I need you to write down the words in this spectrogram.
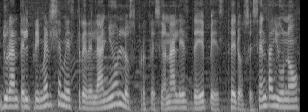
Durante el primer semestre del año, los profesionales de EPES 061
